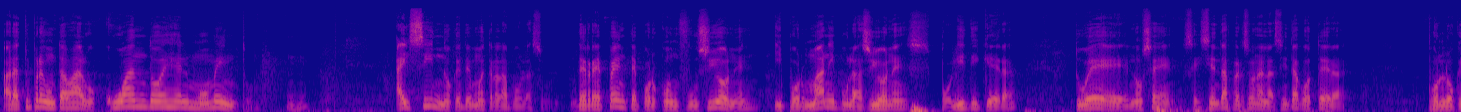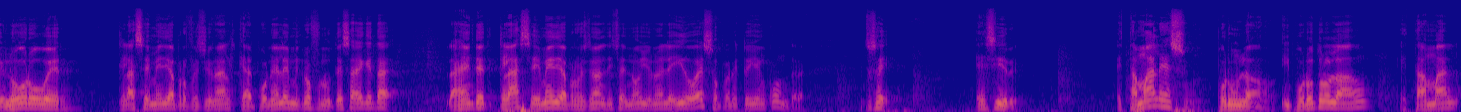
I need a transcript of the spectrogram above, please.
Ahora tú preguntabas algo, ¿cuándo es el momento? Hay signos que te muestra la población. De repente, por confusiones y por manipulaciones politiqueras, tú ves, no sé, 600 personas en la cinta costera, por lo que logro ver, clase media profesional, que al ponerle el micrófono, usted sabe que está la gente clase media profesional dice, no, yo no he leído eso, pero estoy en contra. Entonces, es decir, está mal eso, por un lado, y por otro lado, está mal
